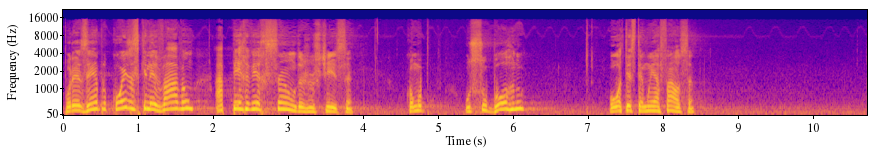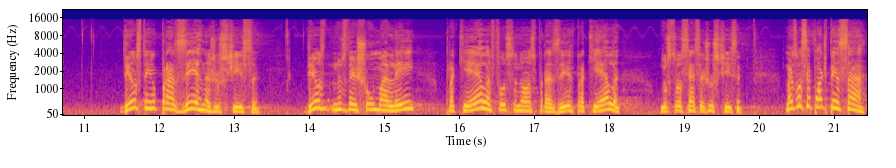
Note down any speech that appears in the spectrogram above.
Por exemplo, coisas que levavam à perversão da justiça, como o suborno ou a testemunha falsa. Deus tem o prazer na justiça. Deus nos deixou uma lei para que ela fosse o nosso prazer, para que ela nos trouxesse a justiça. Mas você pode pensar,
